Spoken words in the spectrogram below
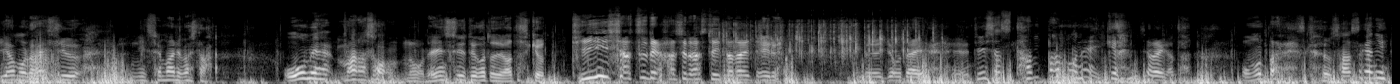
いやもう来週に迫りました。青梅マラソンの練習ということで、私今日 T シャツで走らせていただいている、え状態、え T シャツ短パンもね、いけるんじゃないかと思ったんですけど、さすがにち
